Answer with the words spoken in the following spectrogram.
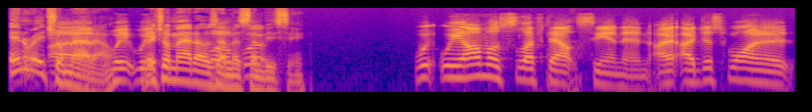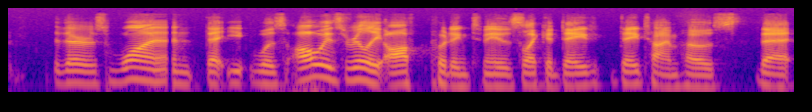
And Rachel Uh, Maddow. we- we- Rachel Maddow's well, MSNBC. We, we almost left out CNN. I, I just want to. There's one that was always really off-putting to me. It was like a day daytime host that,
